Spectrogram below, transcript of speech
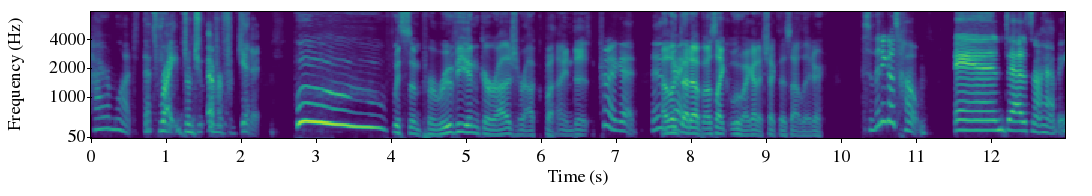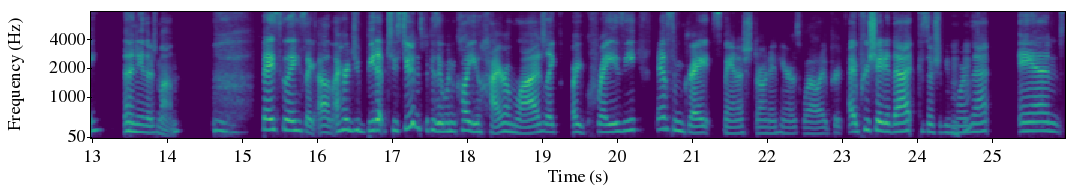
Hiram Lodge. That's right. Don't you ever forget it. Woo! With some Peruvian garage rock behind it. Pretty good. I looked that up. I was like, ooh, I gotta check this out later. So then he goes home and dad is not happy and neither is mom. Basically, he's like, um, I heard you beat up two students because they wouldn't call you Hiram Lodge. Like, are you crazy? They have some great Spanish thrown in here as well. I, pre- I appreciated that because there should be more Mhm. of that. And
